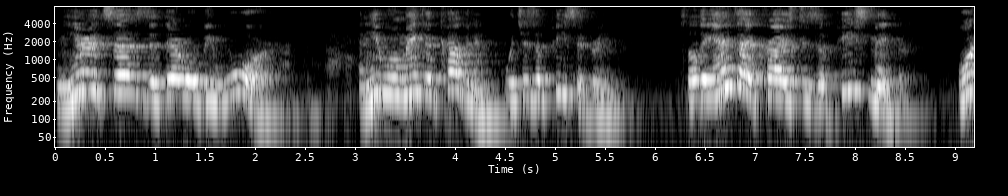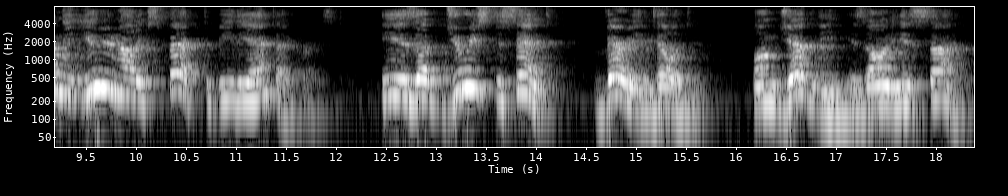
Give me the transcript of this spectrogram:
And here it says that there will be war, and he will make a covenant, which is a peace agreement. So the Antichrist is a peacemaker, one that you do not expect to be the Antichrist. He is of Jewish descent, very intelligent. Longevity is on his side.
